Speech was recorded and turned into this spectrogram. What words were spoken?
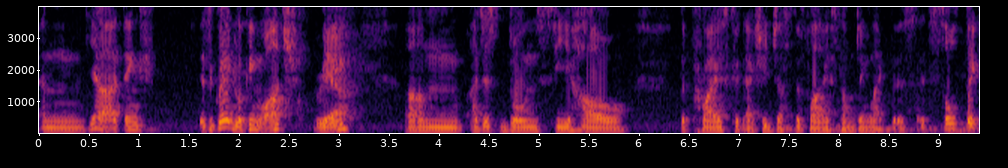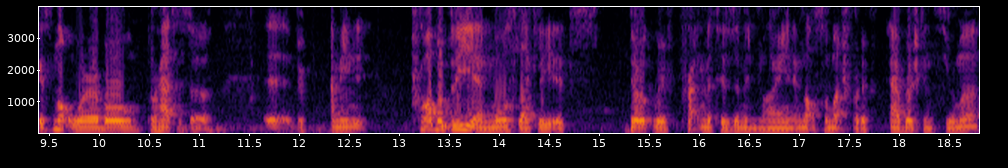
and yeah, I think it's a great looking watch. Really, Yeah. um, I just don't see how the price could actually justify something like this. It's so thick, it's not wearable. Perhaps it's a, uh, I mean, probably and most likely it's built with pragmatism in mind and not so much for the average consumer.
